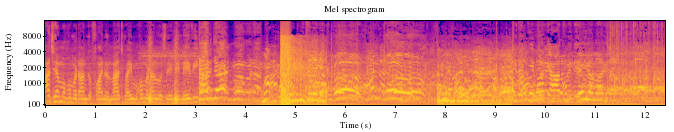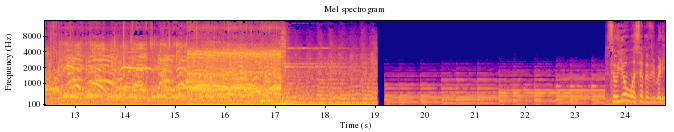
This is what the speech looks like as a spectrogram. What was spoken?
आज है मोहम्मदान का फाइनल मैच भाई। Mohammedan versus Indian Navy keeper के हाथ में दे दिया। सो यो व्हाट्सअप एवरीबॉडी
